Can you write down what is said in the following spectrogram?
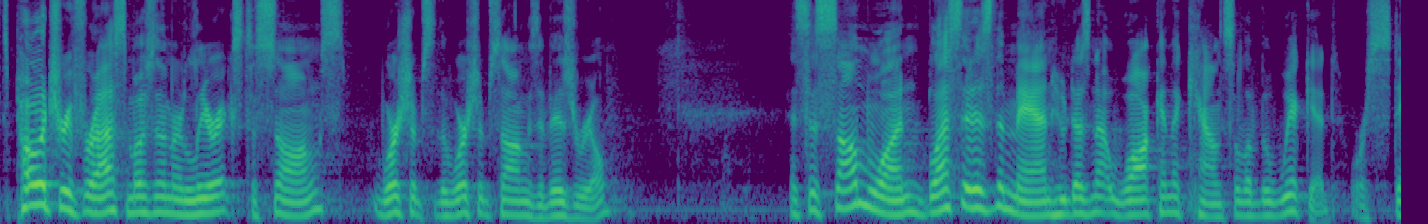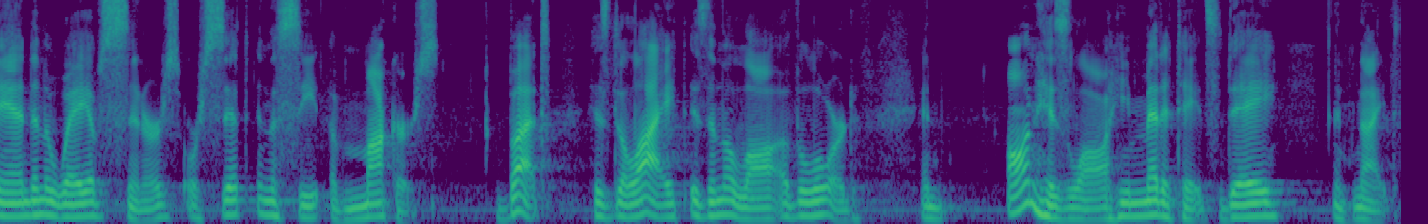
it's poetry for us. Most of them are lyrics to songs, worships, the worship songs of Israel. It says, Psalm 1 Blessed is the man who does not walk in the counsel of the wicked, or stand in the way of sinners, or sit in the seat of mockers. But his delight is in the law of the Lord on his law he meditates day and night.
